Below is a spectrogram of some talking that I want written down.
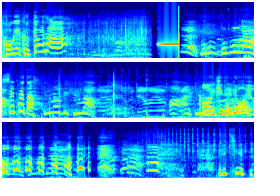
거기 급경사. 도봉아 실패다. 길막해 길막 아 아니 길막 어, 이렇게 내려와요. 미치겠다.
